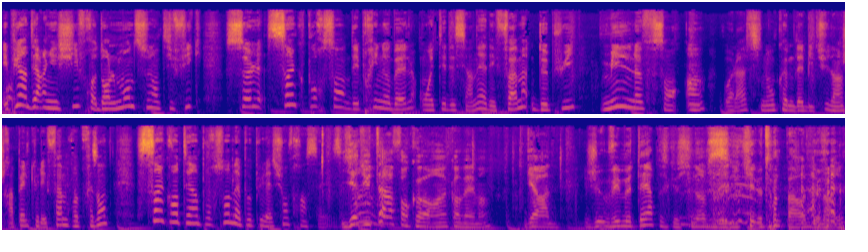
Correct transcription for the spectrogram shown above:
Et puis un dernier chiffre, dans le monde scientifique, seuls 5% des prix Nobel ont été décernés à des femmes depuis 1901. Voilà, sinon comme d'habitude, hein, je rappelle que les femmes représentent 51% de la population française. Il y a du taf encore, hein, quand même. Hein. Je vais me taire parce que sinon je vais niquer le temps de parole de Marion.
